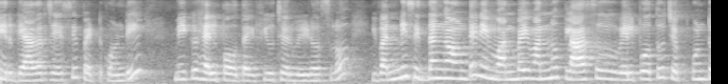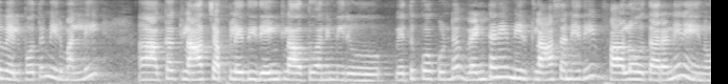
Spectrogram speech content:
మీరు గ్యాదర్ చేసి పెట్టుకోండి. మీకు హెల్ప్ అవుతాయి ఫ్యూచర్ వీడియోస్లో. ఇవన్నీ సిద్ధంగా ఉంటే నేను వన్ బై వన్ క్లాసు వెళ్ళిపోతూ చెప్పుకుంటూ వెళ్ళిపోతే మీరు మళ్ళీ అక్క క్లాత్ చెప్పలేదు ఇదేం క్లాత్ అని మీరు వెతుక్కోకుండా వెంటనే మీరు క్లాస్ అనేది ఫాలో అవుతారని నేను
